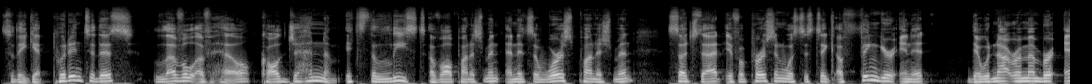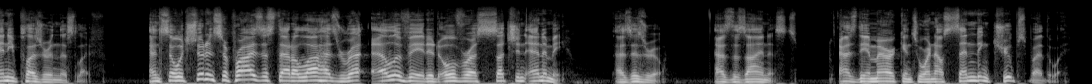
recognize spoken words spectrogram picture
So they get put into this level of hell called jahannam. It's the least of all punishment and it's a worse punishment such that if a person was to stick a finger in it they would not remember any pleasure in this life. And so it shouldn't surprise us that allah has re- elevated over us such an enemy as israel as the Zionists, as the Americans who are now sending troops, by the way,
